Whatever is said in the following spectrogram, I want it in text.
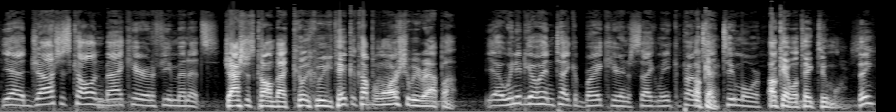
Yeah, Josh is calling back here in a few minutes. Josh is calling back. Can, can we take a couple more or should we wrap up? Yeah, we need to go ahead and take a break here in a second. We can probably Okay. take two more. Okay, we'll take two more. See?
